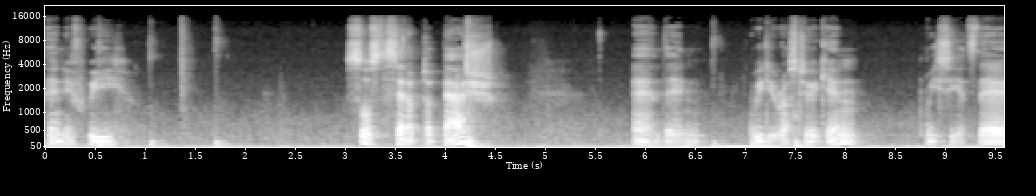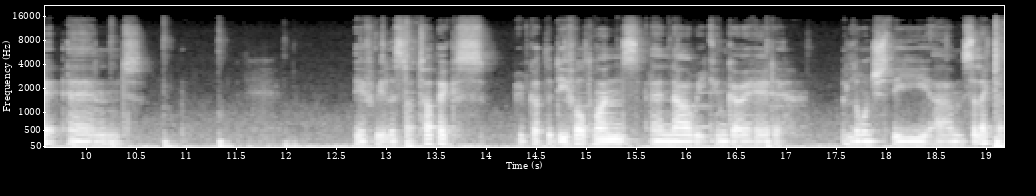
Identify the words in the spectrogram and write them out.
then if we source the setup.bash and then we do ROS2 again we see it's there and if we list our topics, we've got the default ones and now we can go ahead and launch the um, selector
